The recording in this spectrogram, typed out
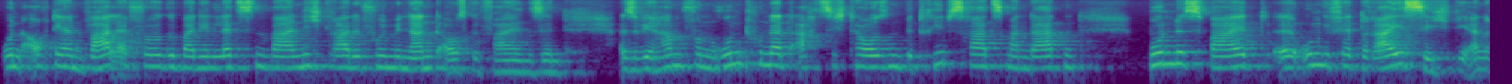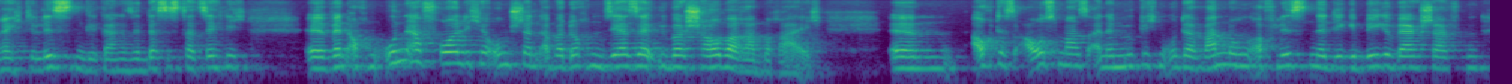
und auch deren Wahlerfolge bei den letzten Wahlen nicht gerade fulminant ausgefallen sind. Also wir haben von rund 180.000 Betriebsratsmandaten bundesweit äh, ungefähr 30, die an rechte Listen gegangen sind. Das ist tatsächlich, äh, wenn auch ein unerfreulicher Umstand, aber doch ein sehr, sehr überschaubarer Bereich. Ähm, auch das Ausmaß einer möglichen Unterwanderung auf Listen der DGB-Gewerkschaften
